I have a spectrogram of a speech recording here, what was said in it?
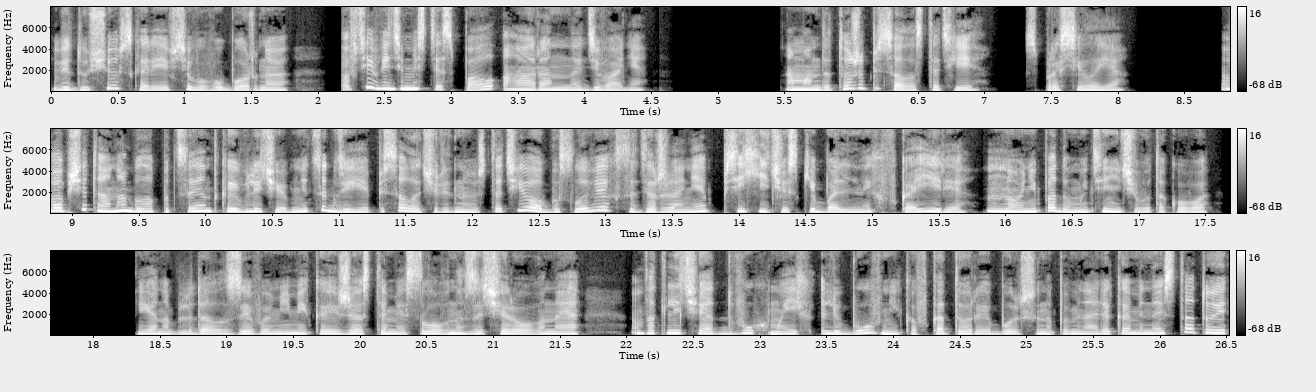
ведущую, скорее всего, в уборную — по всей видимости, спал Аарон на диване. «Аманда тоже писала статьи?» — спросила я. Вообще-то она была пациенткой в лечебнице, где я писала очередную статью об условиях содержания психически больных в Каире, но не подумайте ничего такого. Я наблюдала за его мимикой и жестами, словно зачарованная. В отличие от двух моих любовников, которые больше напоминали каменные статуи,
